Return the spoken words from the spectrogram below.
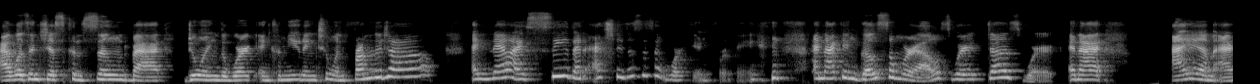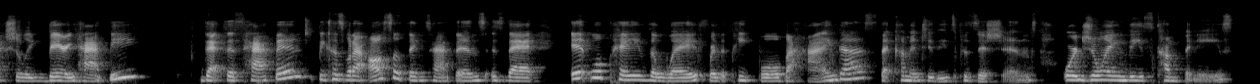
I wasn't just consumed by doing the work and commuting to and from the job. And now I see that actually this isn't working for me. and I can go somewhere else where it does work. And I I am actually very happy that this happened because what I also think happens is that it will pave the way for the people behind us that come into these positions or join these companies.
